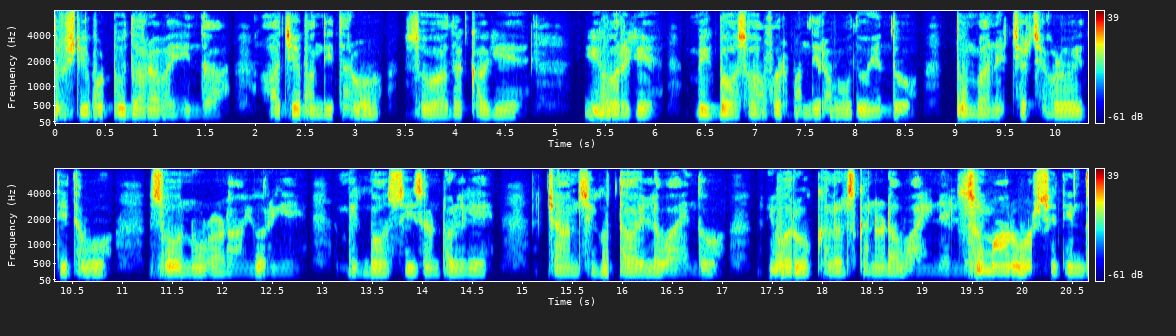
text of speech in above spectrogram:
ದೃಷ್ಟಿಪಟ್ಟು ಧಾರಾವಾಹಿಯಿಂದ ಆಚೆ ಬಂದಿದ್ದರು. ಸೊ ಅದಕ್ಕಾಗಿಯೇ ಇವರಿಗೆ ಬಿಗ್ ಬಾಸ್ ಆಫರ್ ಬಂದಿರಬಹುದು ಎಂದು ತುಂಬಾನೇ ಚರ್ಚೆಗಳು ಇದ್ದಿದ್ದವು ಸೊ ನೋಡೋಣ ಇವರಿಗೆ ಬಿಗ್ ಬಾಸ್ ಸೀಸನ್ ಟ್ವೆಲ್ಗೆ ಚಾನ್ಸ್ ಸಿಗುತ್ತಾ ಇಲ್ಲವಾ ಎಂದು ಇವರು ಕಲರ್ಸ್ ಕನ್ನಡ ವಾಹಿನಿಯಲ್ಲಿ ಸುಮಾರು ವರ್ಷದಿಂದ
